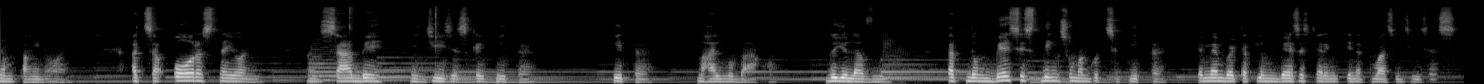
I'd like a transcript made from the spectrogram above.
ng Panginoon. At sa oras na yon, ang sabi ni Jesus kay Peter, Peter, mahal mo ba ako? Do you love me? Tatlong beses ding sumagot si Peter. Remember, tatlong beses niya rin tinatwa si Jesus.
